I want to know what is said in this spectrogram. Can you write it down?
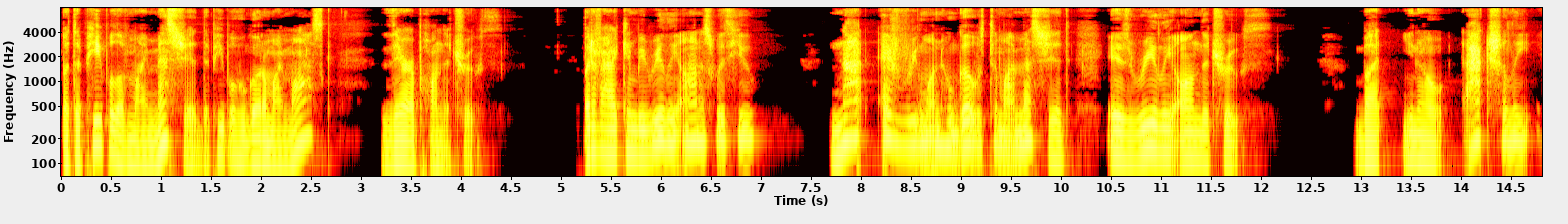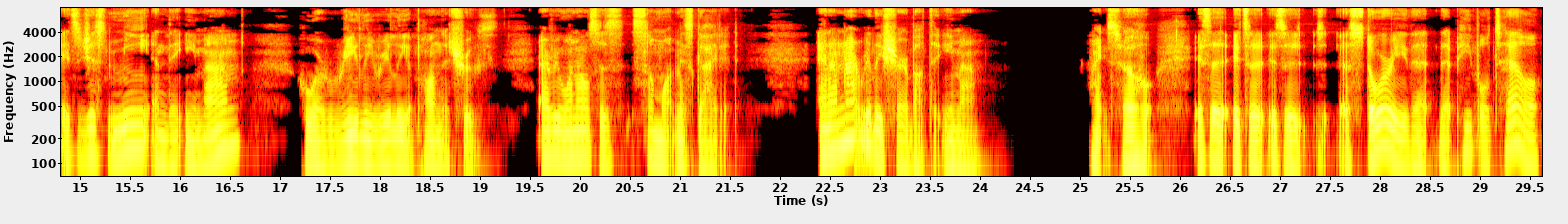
But the people of my masjid, the people who go to my mosque, they're upon the truth. But if I can be really honest with you, not everyone who goes to my masjid is really on the truth. But, you know, actually, it's just me and the imam who are really, really upon the truth. Everyone else is somewhat misguided. And I'm not really sure about the imam right so it's a it's a it's a, a story that that people tell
